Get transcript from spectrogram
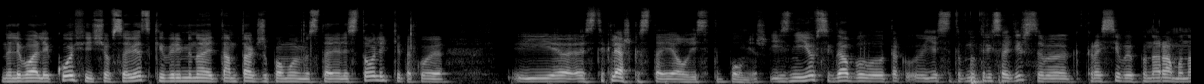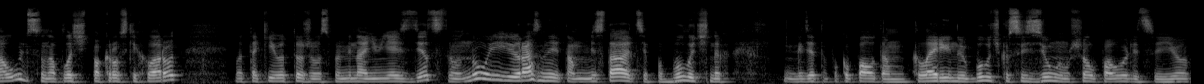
наливали кофе еще в советские времена, и там также, по-моему, стояли столики, такое и э, стекляшка стояла, если ты помнишь. Из нее всегда было, так, если ты внутри садишься, э, красивая панорама на улицу, на площадь Покровских ворот. Вот такие вот тоже воспоминания у меня из детства. Ну и разные там места, типа булочных, где ты покупал там калорийную булочку с изюмом, шел по улице, ее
